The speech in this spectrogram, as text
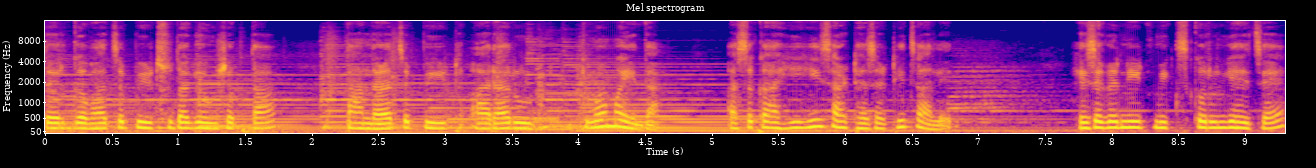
तर गव्हाचं पीठसुद्धा घेऊ शकता तांदळाचं पीठ आरारूट किंवा मैदा असं काहीही साठ्यासाठी चालेल. हे सगळं नीट मिक्स करून घ्यायचं आहे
